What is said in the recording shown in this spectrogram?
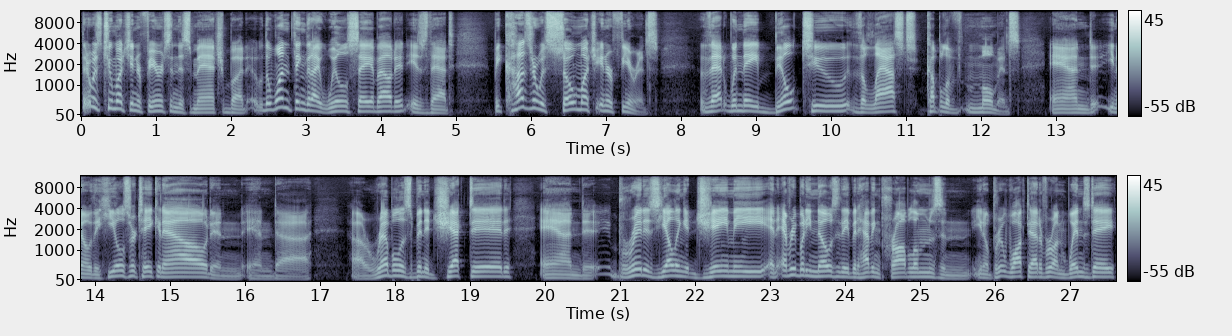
There was too much interference in this match, but the one thing that I will say about it is that because there was so much interference, that when they built to the last couple of moments, and you know the heels are taken out, and and uh, uh, Rebel has been ejected, and Britt is yelling at Jamie, and everybody knows that they've been having problems, and you know Britt walked out of her on Wednesday.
